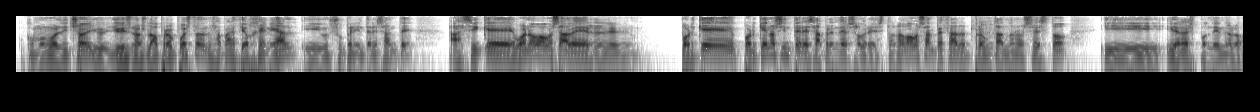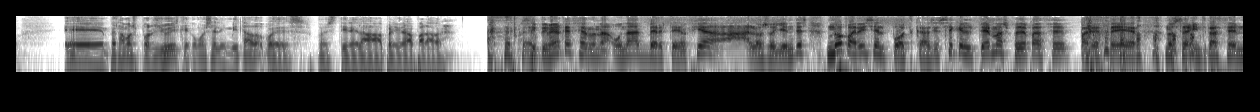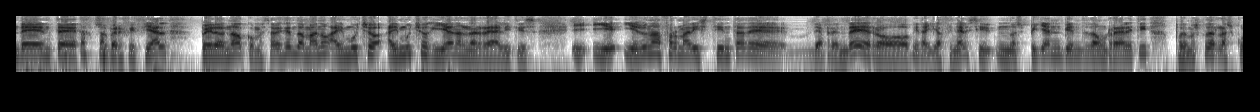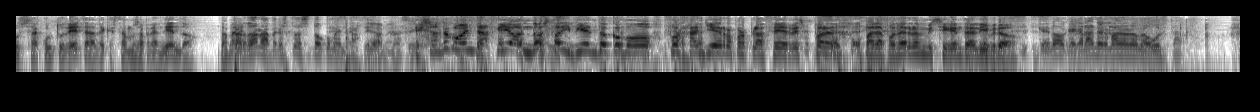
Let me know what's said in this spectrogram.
como hemos dicho, Luis nos lo ha propuesto, nos ha parecido genial y súper interesante. Así que, bueno, vamos a ver por qué, por qué nos interesa aprender sobre esto, ¿no? Vamos a empezar preguntándonos esto y, y respondiéndolo. Eh, empezamos por Luis, que como es el invitado, pues, pues tiene la primera palabra. Sí, primero que hacer una, una advertencia a los oyentes. No paréis el podcast. Yo sé que el tema os puede parecer, parecer no sé, intrascendente, superficial, pero no, como estaba diciendo Manu, hay mucho, hay mucho guion en los realities. Y, y, y es una forma distinta de, de aprender. O, mira, y al final, si nos pillan viendo un reality, podemos poner la excusa cultureta de que estamos aprendiendo. No, ¿vale? perdona, pero esto es documentación. ¿no? Sí. Eso es documentación, no estoy viendo cómo forjan hierro por placer, es para, para ponerlo en mi siguiente libro. Que no, que Gran Hermano no me gusta.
